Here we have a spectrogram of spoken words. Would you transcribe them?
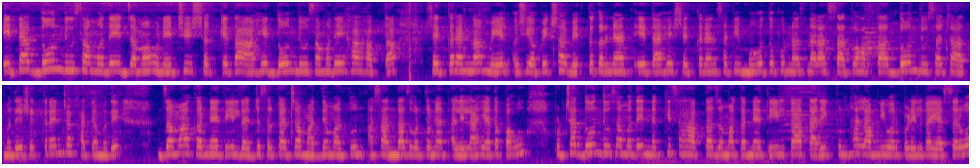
येत्या दोन दिवसामध्ये जमा होण्याची शक्यता आहे. दोन दिवसामध्ये हा हप्ता शेतकऱ्यांना मिळेल अशी अपेक्षा व्यक्त करण्यात येत आहे. शेतकऱ्यांसाठी महत्त्वपूर्ण असणारा सातवा हप्ता दोन दिवसाच्या आतमध्ये शेतकऱ्यांच्या खात्यामध्ये जमा करण्यात येईल. राज्य सरकारच्या माध्यमातून असा अंदाज वर्तवण्यात आलेला आहे. आता पाहू पुढच्या दोन दिवसामध्ये नक्कीच हा हप्ता जमा करण्यात येईल का? तारीख पुन्हा लांबणीवर पडेल का? या सर्व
